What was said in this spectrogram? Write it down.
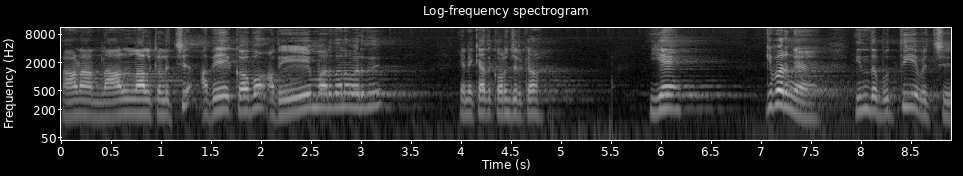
ஆனால் நாலு நாள் கழித்து அதே கோபம் அதே மாதிரி தானே வருது. என்னைக்காவது குறைஞ்சிருக்கா? ஏன்? இங்கே பாருங்க. இந்த புத்தியை வச்சு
